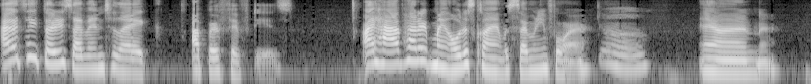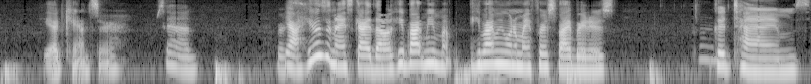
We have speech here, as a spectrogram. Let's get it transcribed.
I would say 37 to like upper 50s. I have had it. My oldest client was 74 Aw, and he had cancer. sad. Yeah, he was a nice guy though. He bought me he bought me one of my first vibrators. Good times.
